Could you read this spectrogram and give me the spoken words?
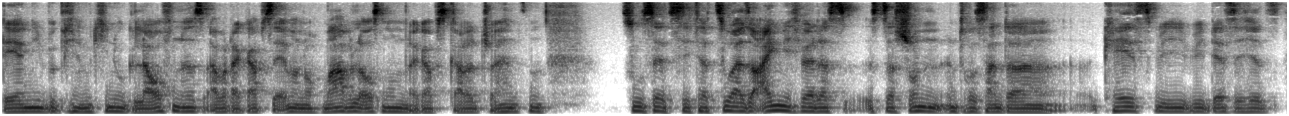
der nie wirklich im Kino gelaufen ist, aber da gab es ja immer noch Marvel außenrum, da gab es Scarlett Johansson zusätzlich dazu. Also eigentlich wäre das, ist das schon ein interessanter Case, wie, wie der sich jetzt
